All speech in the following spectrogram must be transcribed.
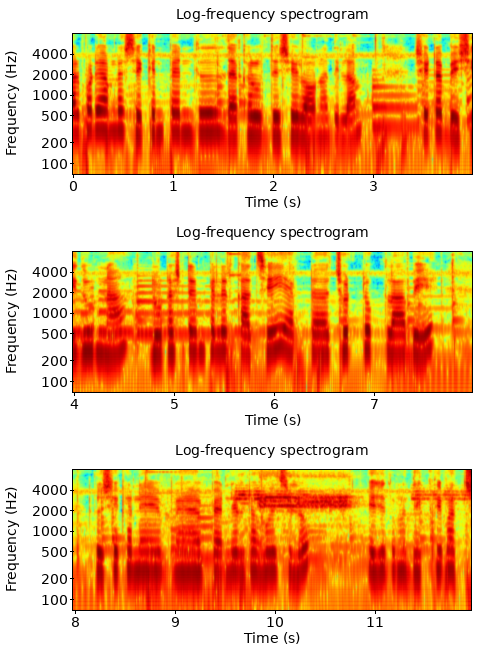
তারপরে আমরা সেকেন্ড প্যান্ডেল দেখার উদ্দেশ্যে রওনা দিলাম। সেটা বেশি দূর না লোটাস টেম্পেলের কাছেই একটা ছোট্ট ক্লাবে তো সেখানে প্যান্ডেলটা হয়েছিল। এই যে তোমরা দেখতে পাচ্ছ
